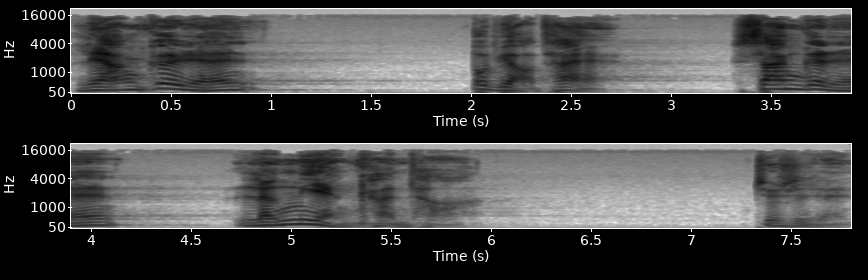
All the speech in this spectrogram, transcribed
两个人不表态，三个人。冷眼看他，就是人，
